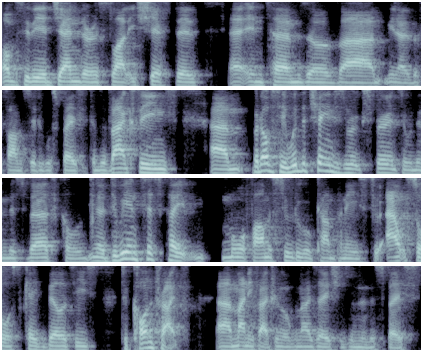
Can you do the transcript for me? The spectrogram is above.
Obviously, the agenda has slightly shifted in terms of um, you know the pharmaceutical space in terms of vaccines. Um, but obviously, with the changes we're experiencing within this vertical, you know, do we anticipate more pharmaceutical companies to outsource capabilities to contract uh, manufacturing organizations within this space?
